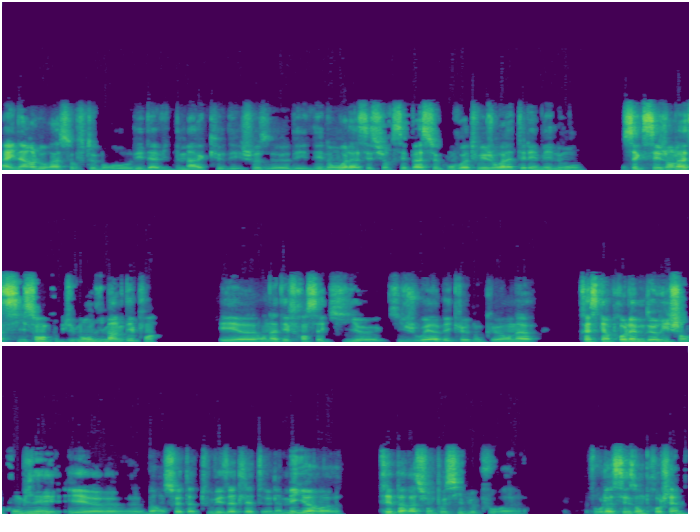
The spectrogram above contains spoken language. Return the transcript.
Einar Laura Softbro, des David Mack, des choses, euh, des, des noms, voilà, c'est sûr que c'est pas ceux qu'on voit tous les jours à la télé, mais nous, on sait que ces gens-là, s'ils sont en Coupe du Monde, ils marquent des points. Et euh, on a des Français qui, euh, qui jouaient avec eux, donc on a presque un problème de riche en combiné, et bah, on souhaite à tous les athlètes la meilleure préparation possible pour, pour la saison prochaine.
